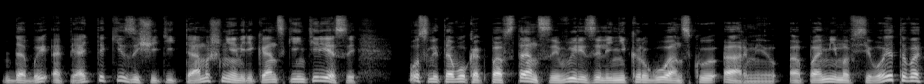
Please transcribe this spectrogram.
дабы опять-таки защитить тамошние американские интересы, после того, как повстанцы вырезали никарагуанскую армию, а помимо всего этого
